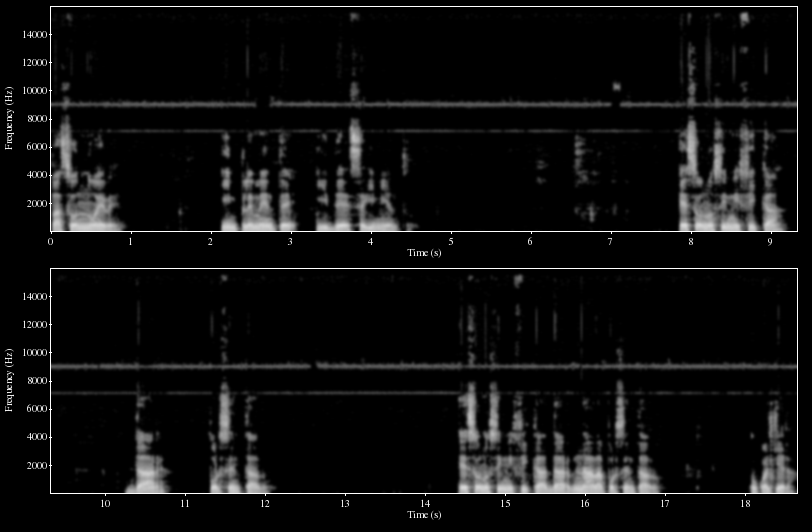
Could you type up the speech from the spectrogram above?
Paso 9. Implemente y dé seguimiento. Eso no significa dar por sentado. Eso no significa dar nada por sentado, o cualquiera.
